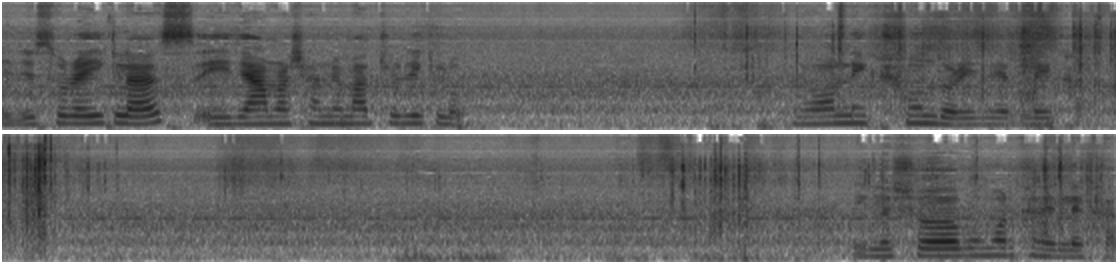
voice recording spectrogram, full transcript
এই যে সুরাই ক্লাস এই যে আমার সামনে মাত্র লিখলো। অনেক সুন্দর এই যে লেখা। এগুলো সব উমর খানের লেখা।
